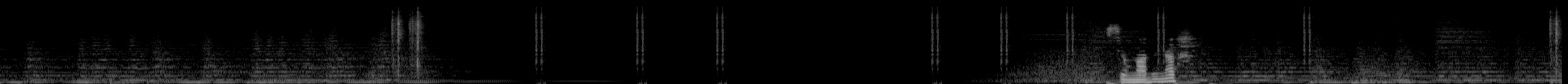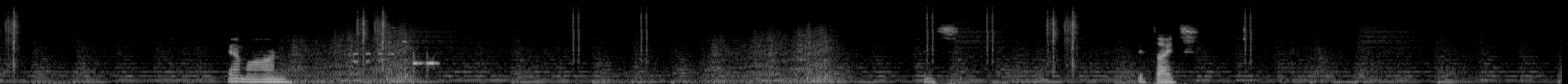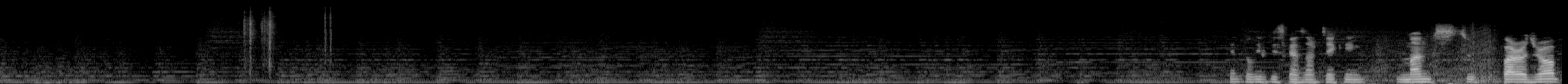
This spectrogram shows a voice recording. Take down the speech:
Still not enough. Come on. Tight. Can't believe these guys are taking months to para drop.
